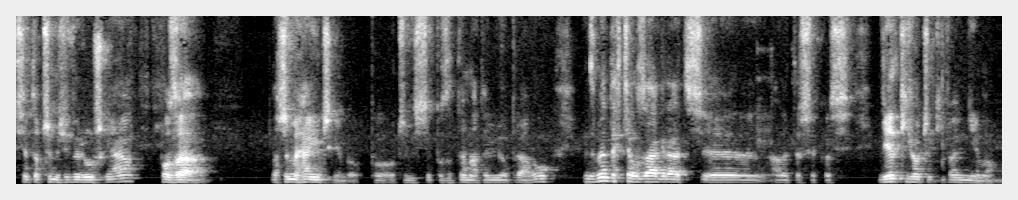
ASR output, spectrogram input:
się to czymś wyróżnia, poza, znaczy mechanicznie, bo po, oczywiście poza tematem i oprawą, więc będę chciał zagrać, ale też jakoś wielkich oczekiwań nie mam.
